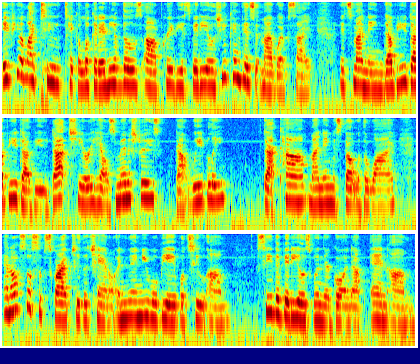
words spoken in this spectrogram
If you'd like to take a look at any of those uh, previous videos, you can visit my website. It's my name, www.sherryhalesministries.weebly.com. My name is spelled with a Y. And also subscribe to the channel, and then you will be able to um, see the videos when they're going up and um,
